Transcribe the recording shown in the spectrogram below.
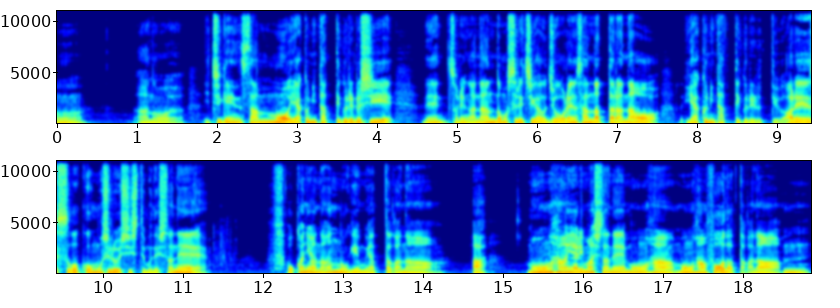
うん。あの、一元さんも役に立ってくれるし、ね、それが何度もすれ違う常連さんだったらなお役に立ってくれるっていう、あれすごく面白いシステムでしたね。他には何のゲームやったかな？あ、モンハンやりましたね。モンハン、モンハン4だったかな？うん。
